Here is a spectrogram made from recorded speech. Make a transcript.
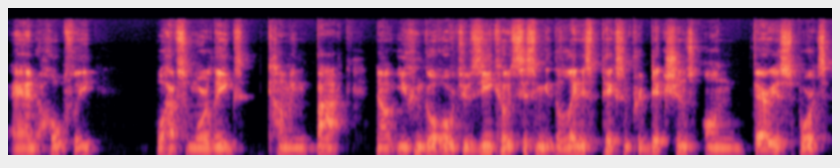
And hopefully, we'll have some more leagues coming back. Now, you can go over to Z Code System, get the latest picks and predictions on various sports.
